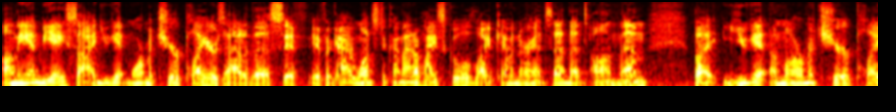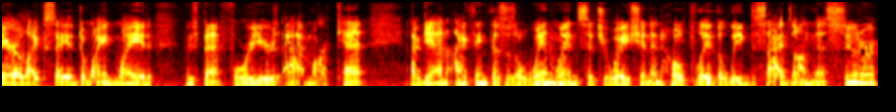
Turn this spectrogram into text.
on the NBA side, you get more mature players out of this. If if a guy wants to come out of high school, like Kevin Durant said, that's on them. But you get a more mature player, like say a Dwyane Wade, who spent four years at Marquette. Again, I think this is a win-win situation, and hopefully the league decides on this sooner,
